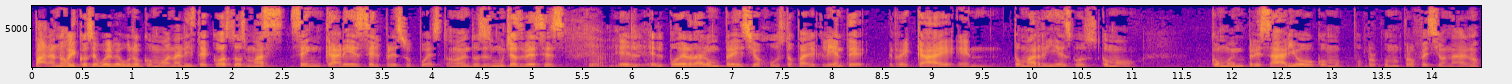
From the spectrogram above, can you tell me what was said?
paranoico se vuelve uno como analista de costos, más se encarece el presupuesto, ¿no? Entonces muchas veces el, el, poder dar un precio justo para el cliente recae en tomar riesgos como, como empresario o como, como profesional, ¿no?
